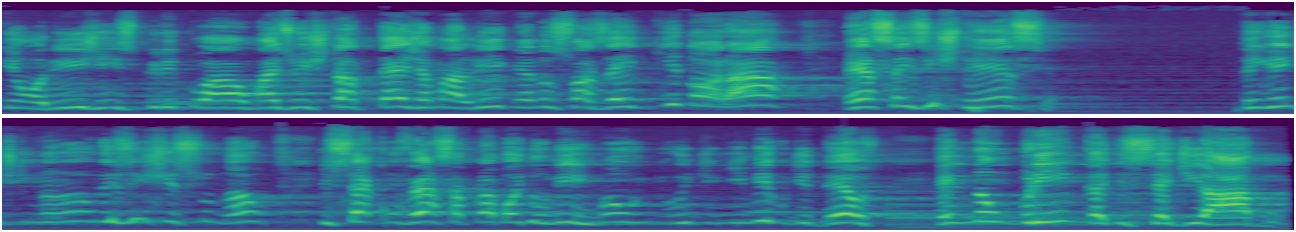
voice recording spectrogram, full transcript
tem origem espiritual, mas uma estratégia maligna é nos fazer ignorar essa existência. Tem gente que não, não existe isso não. Isso é conversa para boi dormir, irmão. O inimigo de Deus, ele não brinca de ser diabo.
